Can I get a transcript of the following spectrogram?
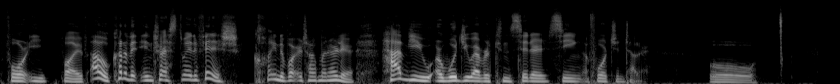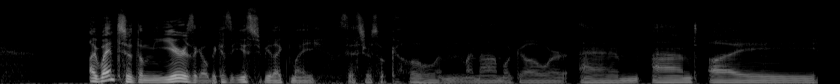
45. Oh, kind of an interesting way to finish. Kind of what you're talking about earlier. Have you or would you ever consider seeing a fortune teller? Oh. I went to them years ago because it used to be like my sisters would go and my mom would go, or um, and I,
